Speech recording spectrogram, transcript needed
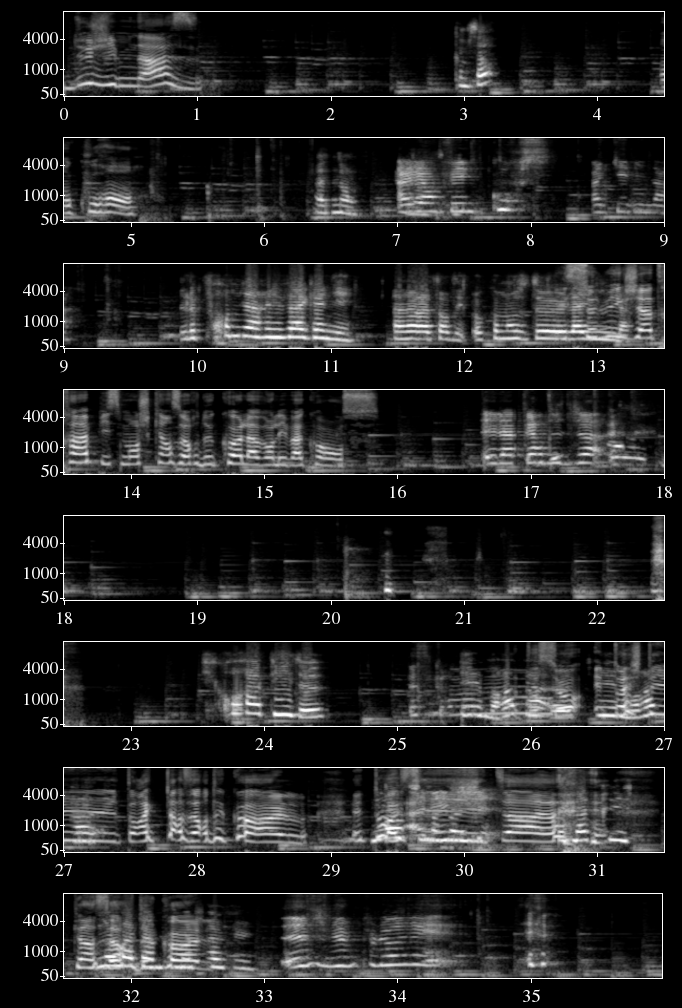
du gymnase Comme ça? En courant. Ah non. Allez, on fait une course. Angelina. Le premier arrivé à gagner. Alors attendez, on commence de Et la celui ligne. que j'attrape, il se mange 15 heures de colle avant les vacances. Elle a perdu déjà. Est trop rapide. Que. Attention, euh, et toi tu je t'ai eu, t'auras 15 heures de colle. Et toi Non, aussi, putain, C'est de la triche. 15 Non, heures madame, de colle. Et Je vais pleurer.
